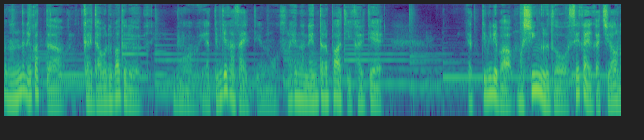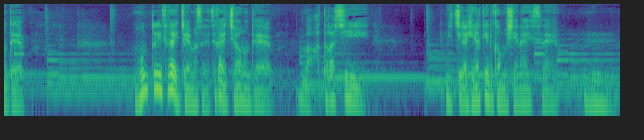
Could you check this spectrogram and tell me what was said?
まあ、なんならよかったら一回ダブルバトルもうやってみてくださいっていう、もうその辺のレンタルパーティー借りて、やってみれば、もうシングルと世界が違うので、本当に世界違いますね。世界違うので、まあ、新しい道が開けるかもしれないですね。うん。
